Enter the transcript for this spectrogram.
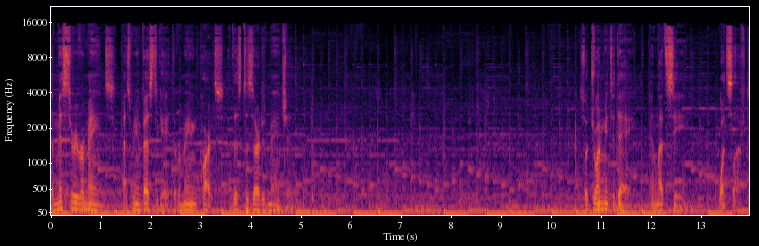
The mystery remains as we investigate the remaining parts of this deserted mansion. So join me today and let's see what's left.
